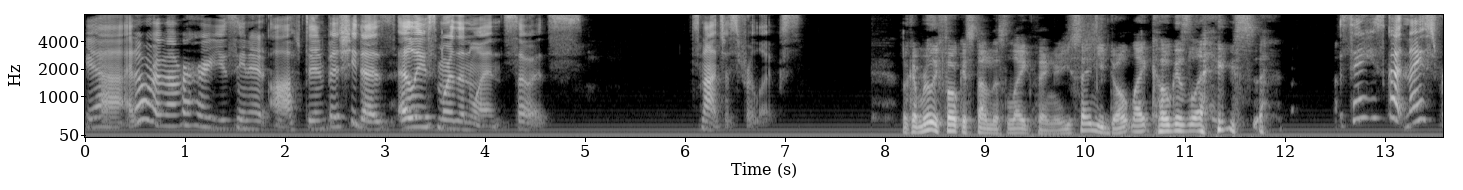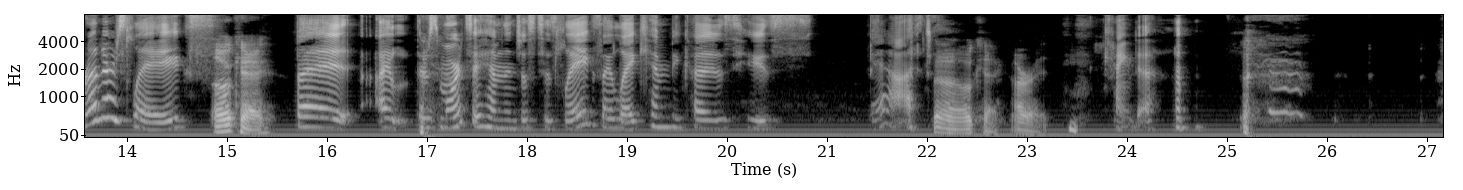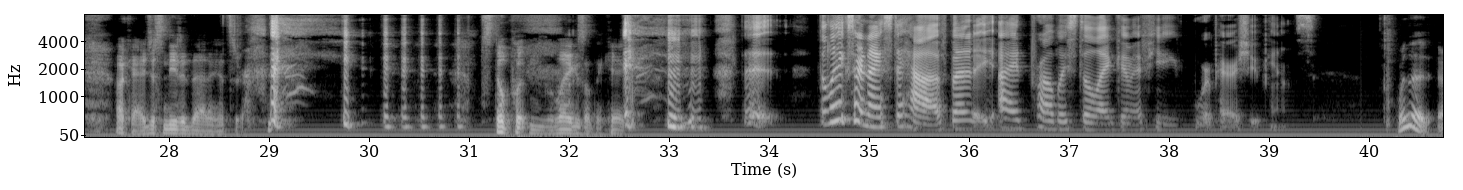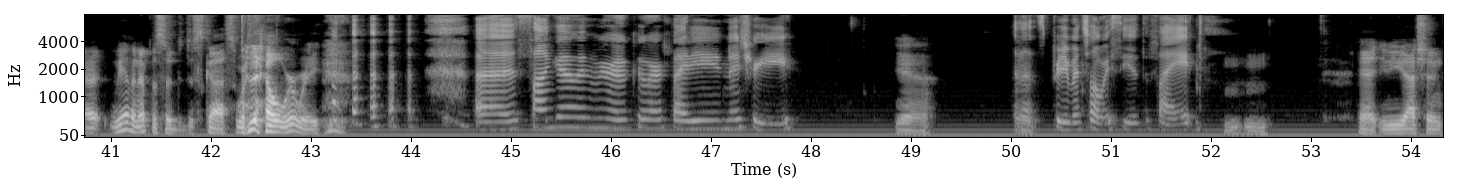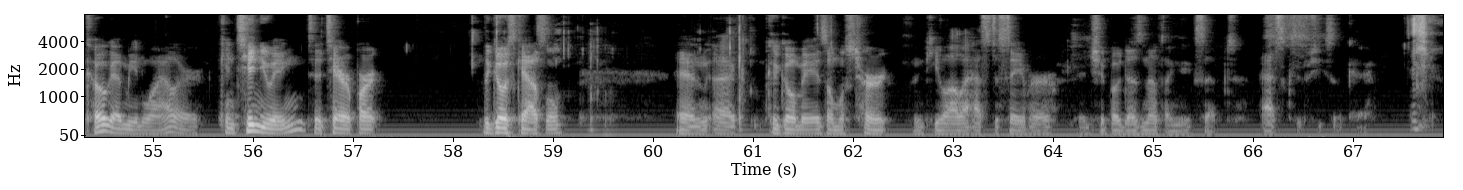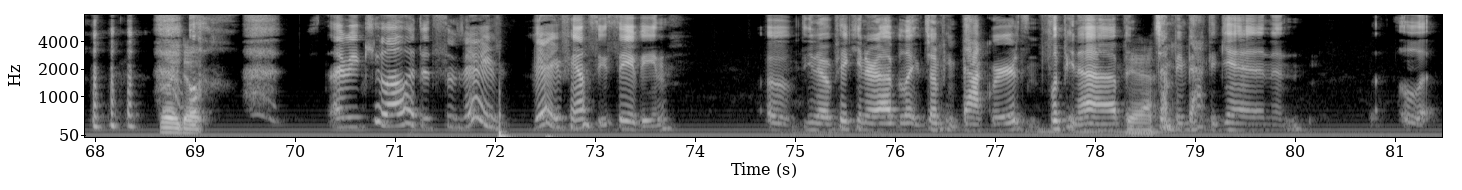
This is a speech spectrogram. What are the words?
yeah, I don't remember her using it often, but she does at least more than once. So it's it's not just for looks. Look, I'm really focused on this leg thing. Are you saying you don't like Koga's legs? Saying he's got nice runner's legs, okay. but I there's more to him than just his legs. I like him because he's bad, Oh, okay. All right. kinda. Okay, I just needed that answer. Still putting the legs on the cake. the, the legs are nice to have, but I'd probably still like him if he wore parachute pants. Where the uh, we have an episode to discuss. Where the hell were we? uh, Sango and Miroku are fighting a tree, Yeah. and that's pretty much all we see of the fight. Mm-hmm. And Inuyasha and Koga, meanwhile, are continuing to tear apart the ghost castle. And uh, Kagome is almost hurt, and Kilala has to save her. And Shippo does nothing except asks if she's okay. Really don't. I mean, Kilala did some very, very fancy saving. Of, you know, picking her up, like jumping backwards and flipping up and Yeah. jumping back again, and a, li-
